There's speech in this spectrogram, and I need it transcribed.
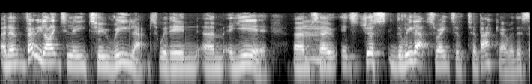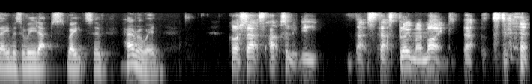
and are very likely to relapse within um, a year. Um, mm. So it's just the relapse rates of tobacco are the same as the relapse rates of heroin. Gosh, that's absolutely that's that's blown my mind. That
